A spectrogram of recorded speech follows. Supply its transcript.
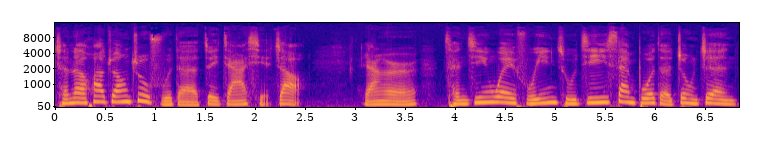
成了化妆祝福的最佳写照。然而，曾经为福音足迹散播的重镇，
